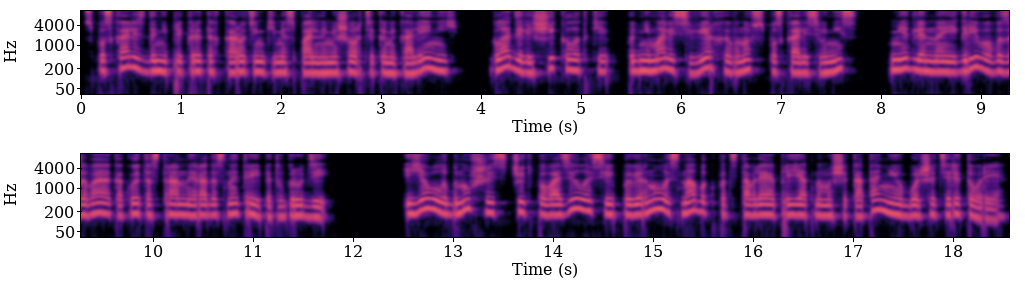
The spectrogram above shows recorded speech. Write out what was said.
спускались до неприкрытых коротенькими спальными шортиками коленей, гладили щиколотки, поднимались вверх и вновь спускались вниз, медленно и игриво вызывая какой-то странный радостный трепет в груди. И я, улыбнувшись, чуть повозилась и повернулась на бок, подставляя приятному щекотанию больше территории.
